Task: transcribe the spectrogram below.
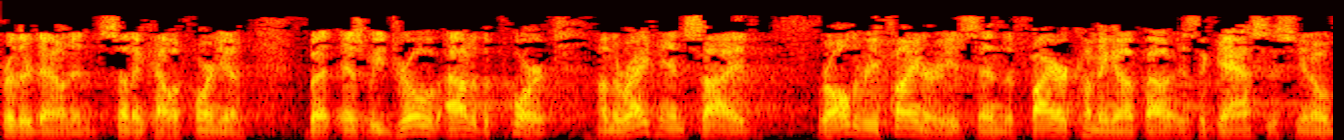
further down in Southern California. But as we drove out of the port, on the right hand side were all the refineries and the fire coming up out as the gas is, you know,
